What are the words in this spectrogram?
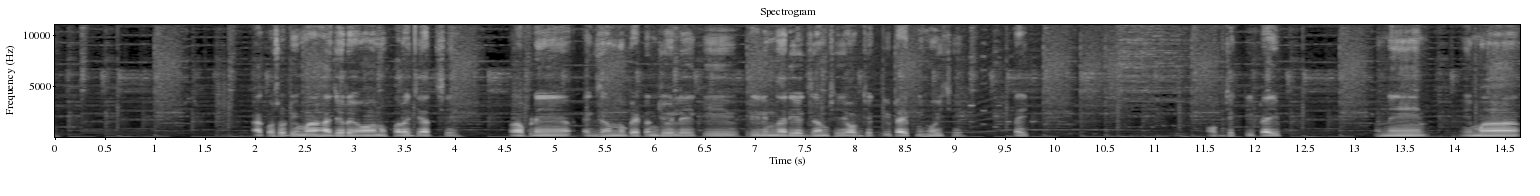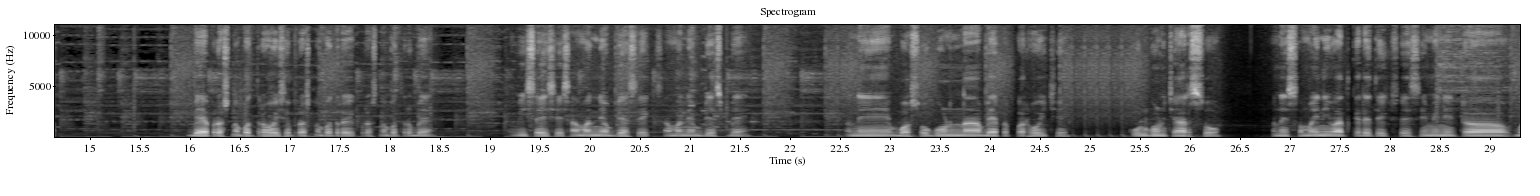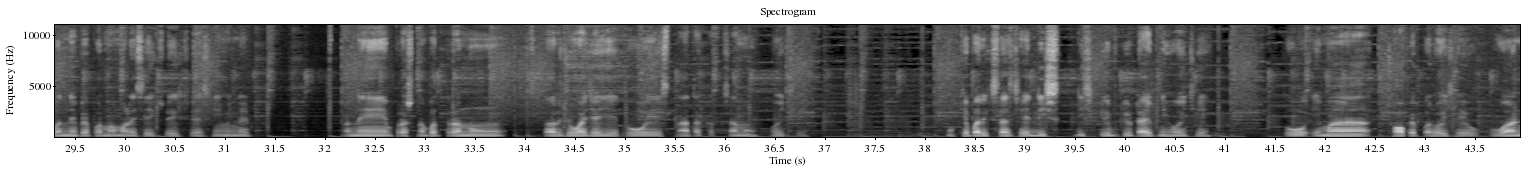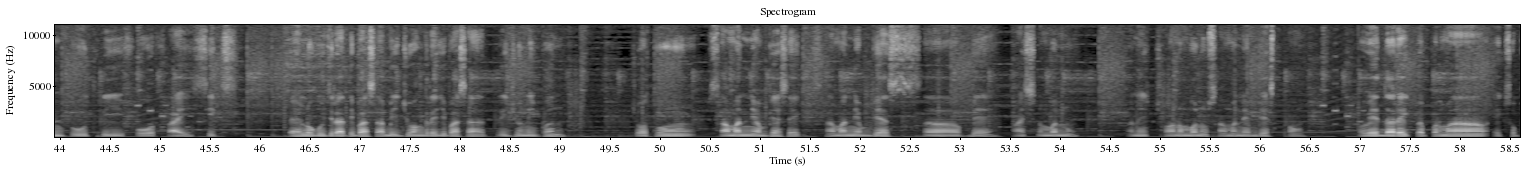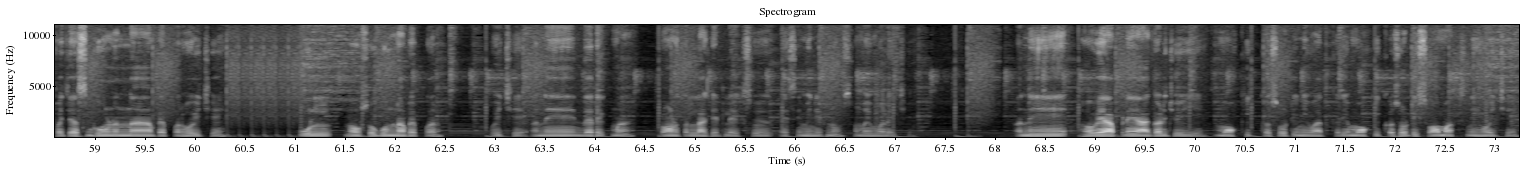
આ કસોટીમાં હાજર રહેવાનું ફરજિયાત છે. આપણે એક્ઝામનું પેટર્ન જોઈ લઈએ કે પ્રિલિમિનરી એક્ઝામ છે એ ઓબ્જેક્ટિવ ટાઈપની હોય છે રાઈટ ઓબ્જેક્ટિવ ટાઈપ અને એમાં બે પ્રશ્નપત્ર હોય છે, પ્રશ્નપત્ર એક, પ્રશ્નપત્ર બે. વિષય છે સામાન્ય અભ્યાસ એક, સામાન્ય અભ્યાસ બે. અને બસો ગુણના બે પેપર હોય છે, કુલ ગુણ ચારસો. અને સમયની વાત કરીએ તો એકસો એંસી મિનિટ બંને પેપરમાં મળે છે એકસો એકસો એંસી મિનિટ. અને પ્રશ્નપત્રનું સ્તર જોવા જઈએ તો એ સ્નાતક કક્ષાનું હોય છે. મુખ્ય પરીક્ષા છે ડિસ, ડિસ્ક્રિપ્ટિવ ટાઈપની હોય છે. તો એમાં છ પેપર હોય છે. One, two, three, four five six. પહેલું ગુજરાતી ભાષા, બીજું અંગ્રેજી ભાષા, ત્રીજું નિબંધ, ચોથું સામાન્ય અભ્યાસ એક સામાન્ય અભ્યાસ બે, પાંચ નંબરનું અને છ નંબરનું સામાન્ય અભ્યાસ ત્રણ. હવે દરેક પેપરમાં એકસો પચાસ ગુણના પેપર હોય છે. કુલ નવસો ગુણના પેપર. હોય છે અને દરેકમાં ત્રણ કલાક એટલે એકસો એંસી મિનિટનો સમય મળે છે. અને હવે આપણે આગળ જોઈએ મૌખિક કસોટીની વાત કરીએ. મૌખિક કસોટી સો માર્ક્સની હોય છે.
